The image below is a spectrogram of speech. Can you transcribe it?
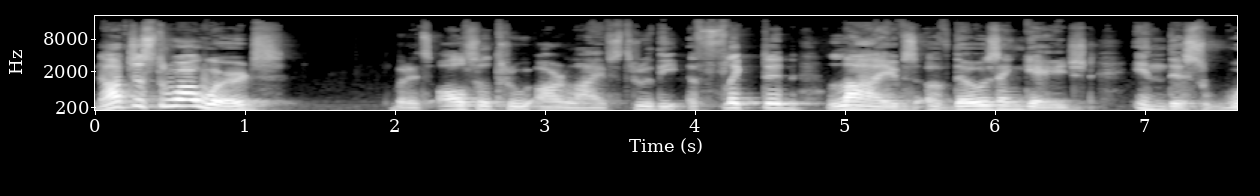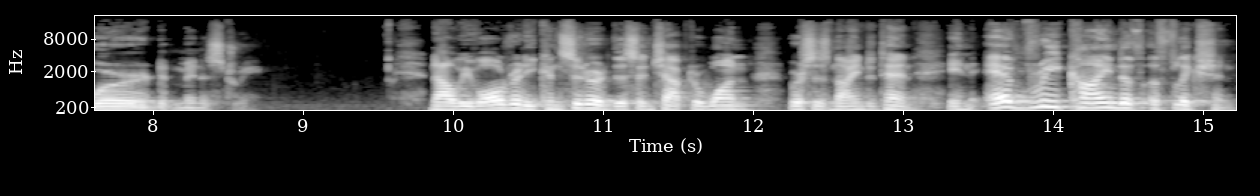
not just through our words, but it's also through our lives, through the afflicted lives of those engaged in this word ministry. Now, we've already considered this in chapter 1, verses 9 to 10. In every kind of affliction,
